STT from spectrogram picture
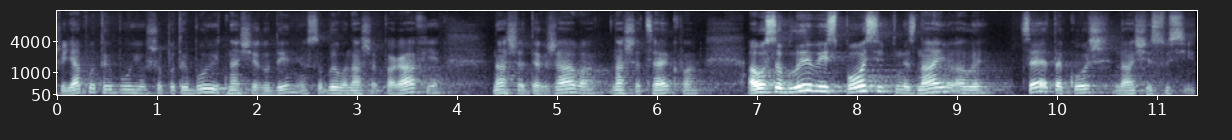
що я потребую, що потребують наші родини, особливо наша парафія, наша держава, наша церква. А особливий спосіб, не знаю, але це також наші сусіди.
